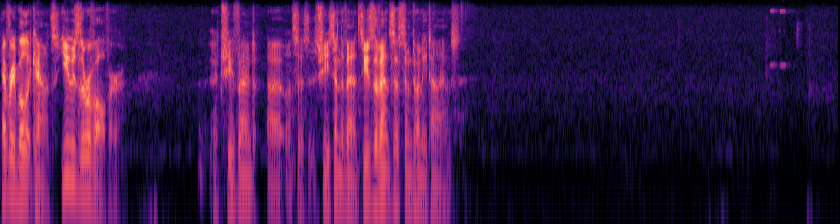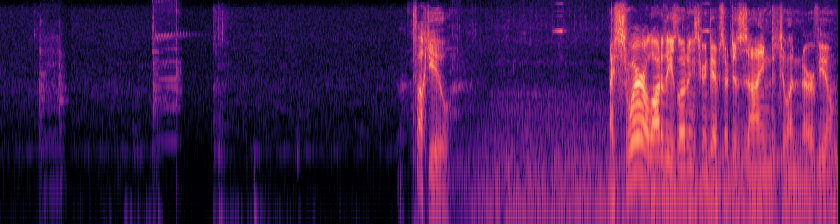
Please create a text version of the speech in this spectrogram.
Every bullet counts. Use the revolver. Achievement, uh, what's this? She's in the vents. Use the vent system 20 times. Fuck you. I swear a lot of these loading screen tips are designed to unnerve you.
